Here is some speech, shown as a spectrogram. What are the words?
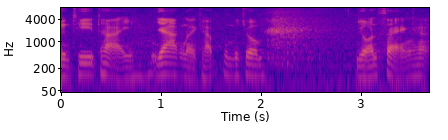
พื้นที่ถ่ายยากหน่อยครับ คุณผู้ชมย้อนแสงฮะ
